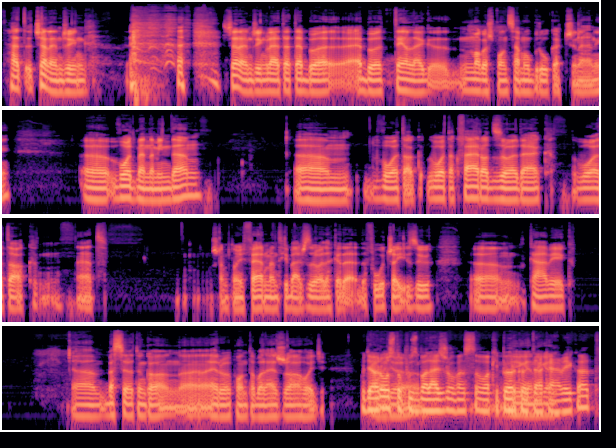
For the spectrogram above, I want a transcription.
hát challenging. challenging lehetett ebből, ebből tényleg magas pontszámú brúkat csinálni. Volt benne minden, um, voltak, voltak fáradt zöldek, voltak, hát most nem tudom, hogy ferment hibás zöldek, de, de furcsa ízű um, kávék. Um, beszéltünk a, a, erről pont a Balázsra, hogy, Ugye a Rostopus Balázsról van szó, aki pörkölte igen, a kávékat.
